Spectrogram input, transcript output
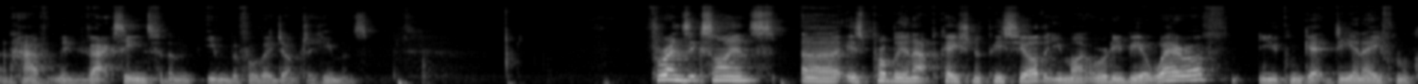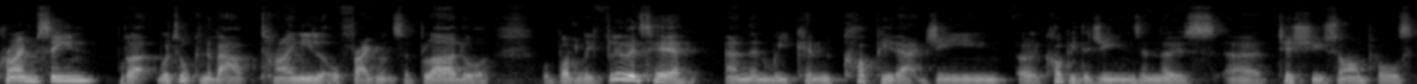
and have maybe vaccines for them even before they jump to humans. Forensic science uh, is probably an application of PCR that you might already be aware of. You can get DNA from a crime scene, but we're talking about tiny little fragments of blood or, or bodily fluids here, and then we can copy that gene, uh, copy the genes in those uh, tissue samples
